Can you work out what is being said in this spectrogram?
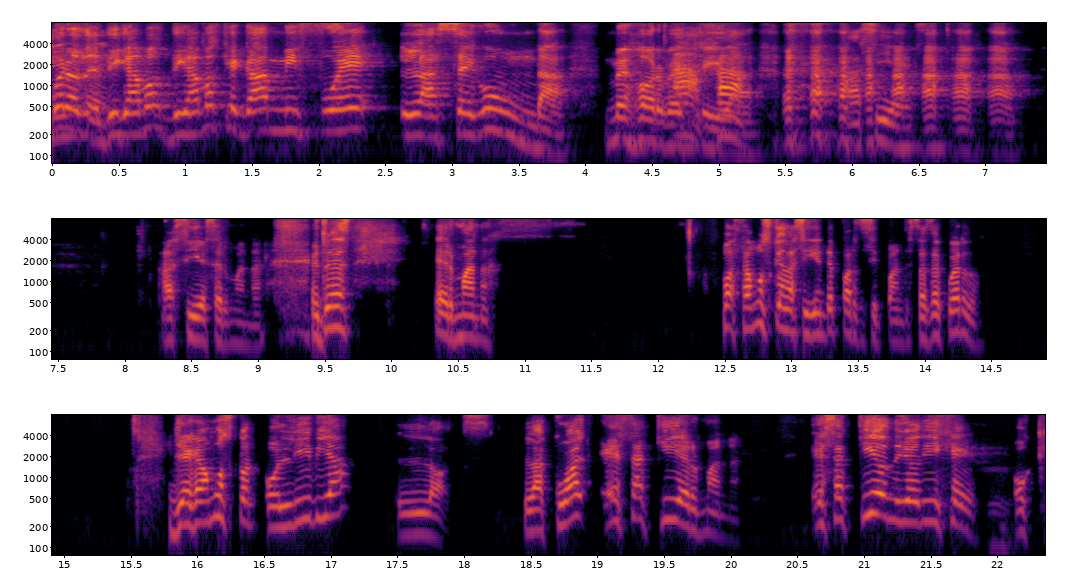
Bueno, digamos, digamos que Gami fue la segunda mejor vestida. Así es. Así es, hermana. Entonces, hermana, pasamos con la siguiente participante, ¿estás de acuerdo? Llegamos con Olivia Lutz, la cual es aquí, hermana. Es aquí donde yo dije, ok,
